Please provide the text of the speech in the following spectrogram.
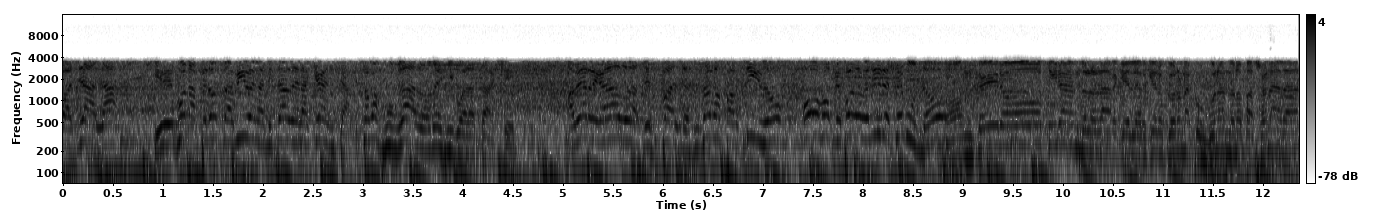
Ayala y dejó la pelota viva en la mitad de la cancha. Estaba jugado México al ataque. Había regalado las espaldas. Estaba partido. Ojo que puede venir el segundo. Montero tirando la larga. El arquero Corona cuncunando. No pasó nada.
